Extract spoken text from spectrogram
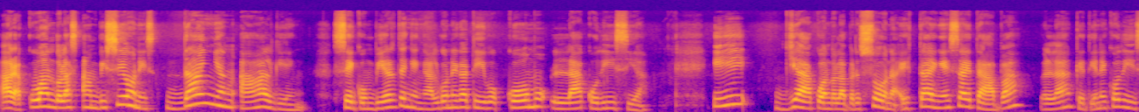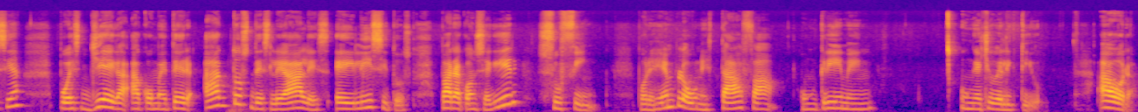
Ahora, cuando las ambiciones dañan a alguien, se convierten en algo negativo como la codicia. Y ya cuando la persona está en esa etapa, ¿verdad? Que tiene codicia, pues llega a cometer actos desleales e ilícitos para conseguir su fin. Por ejemplo, una estafa, un crimen, un hecho delictivo. Ahora,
